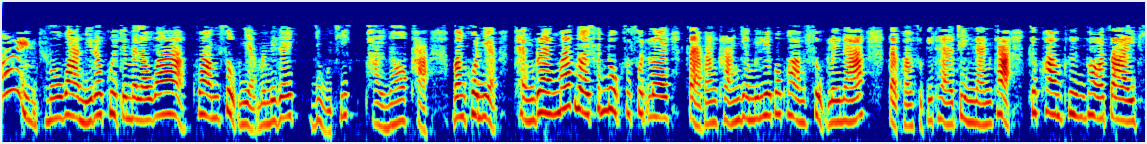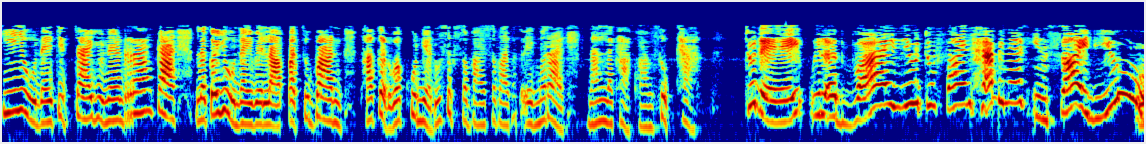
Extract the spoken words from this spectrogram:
mind. เมื่อวานนี้เราคุยกันไปแล้วว่า ความสุขเนี่ยมันไม่ได้อยู่ที่ภายนอกค่ะ บางคนเนี่ยแข็งแรงมากเลยสนุกสุดๆเลย แต่บางครั้งยังไม่เรียกว่าความสุขเลยนะ แต่ความสุขที่แท้จริงนั้นค่ะ คือความพึงพอใจที่อยู่ในจิตใจอยู่ในร่างกาย แล้วก็อยู่ในเวลาปัจจุบัน ถ้าเกิดว่าคุณเนี่ยรู้สึกสบายๆกับตัวเองเมื่อไหร่ นั่นแหละค่ะความสุขค่ะ Today, we'll advise you to find happiness inside โอ้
